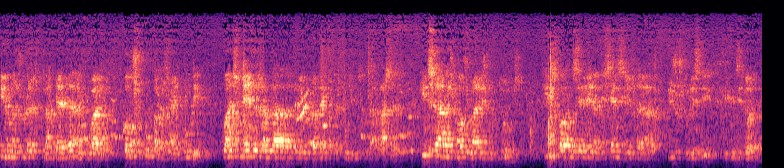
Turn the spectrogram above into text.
quines mesures es podran prendre en qual com s'ocupa l'espai públic, quants metres han de tenir un carrer perquè es puguin disposar places, quins seran els nous horaris nocturns, quins poden ser eficiències de pisos turístics i fins i tot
